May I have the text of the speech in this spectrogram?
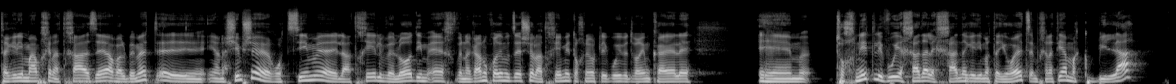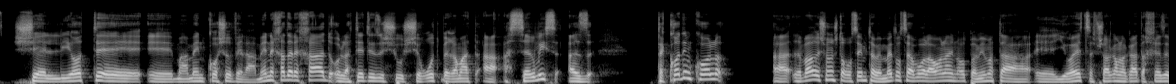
תגיד לי מה מבחינתך זה, אבל באמת, אה, אנשים שרוצים אה, להתחיל ולא יודעים איך, ונגענו קודם בזה של להתחיל מתוכניות ליווי ודברים כאלה, אמ, תוכנית ליווי אחד על אחד, נגיד אם אתה יועץ, מבחינתי המקבילה של להיות אה, אה, מאמן כושר ולאמן אחד על אחד, או לתת איזשהו שירות ברמת הסרוויס, אז אתה קודם כל, הדבר הראשון שאתה רוצה, אם אתה באמת רוצה לעבור לאונליין, עוד פעם, אם אתה אה, יועץ, אפשר גם לגעת אחרי זה,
